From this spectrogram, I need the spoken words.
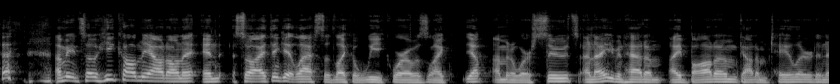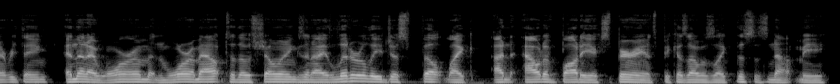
I mean, so he called me out on it. And so I think it lasted like a week where I was like, yep, I'm going to wear suits. And I even had them, I bought them, got them tailored and everything. And then I wore them and wore them out to those showings. And I literally just felt like an out of body experience because I was like, this is not me.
